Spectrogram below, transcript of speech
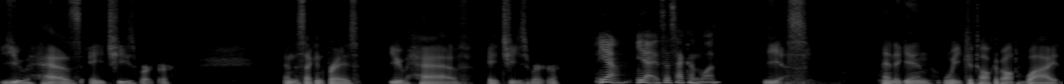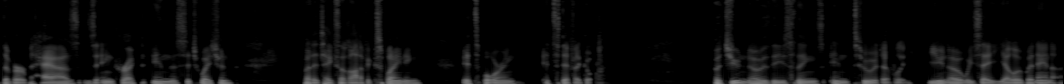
you has a cheeseburger. And the second phrase, you have a cheeseburger. Yeah, yeah, it's the second one. Yes. And again, we could talk about why the verb has is incorrect in this situation, but it takes a lot of explaining. It's boring. It's difficult. But you know these things intuitively. You know we say yellow banana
